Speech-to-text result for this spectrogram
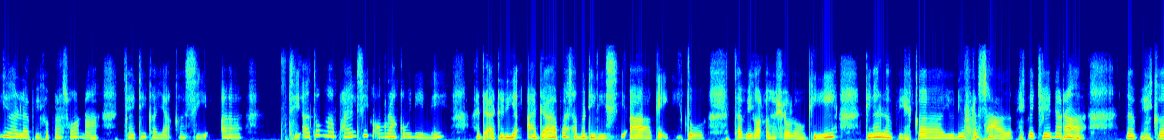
Iya lebih ke personal jadi kayak ke si A si A tuh ngapain sih kok ngelakuin ini? Ada ada dia ada apa sama diri si A? Kayak gitu. Tapi kalau sosiologi dia lebih ke universal lebih ke general lebih ke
